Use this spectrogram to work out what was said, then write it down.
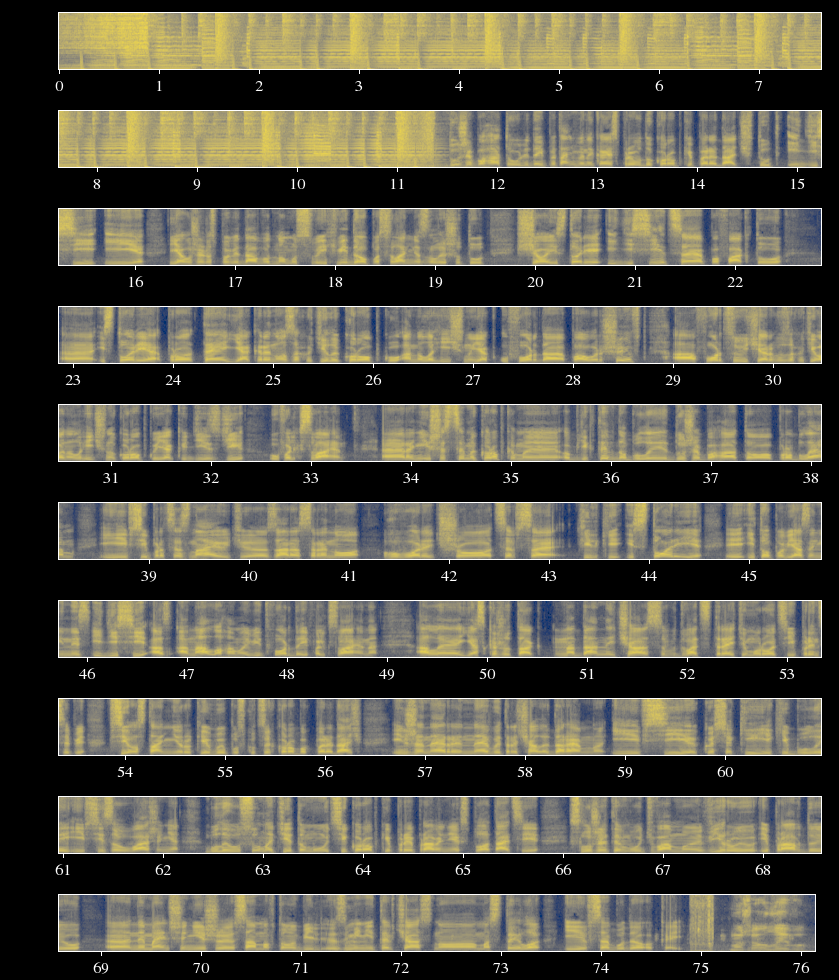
Дуже багато у людей питань виникає з приводу коробки передач. Тут EDC, і я вже розповідав в одному з своїх відео, посилання залишу тут, що історія EDC це по факту е, історія про те, як Renault захотіли коробку аналогічну, як у Ford PowerShift, а Ford, в свою чергу, захотів аналогічну коробку, як DSG у Volkswagen. Е, Раніше з цими коробками об'єктивно були дуже багато проблем, і всі про це знають. Е, Зараз Renault говорить, що це все тільки історії, і то пов'язані не з EDC, а з аналогами від Ford і Volkswagen. Але я скажу так: на даний час, в 23-му році, і в принципі всі останні роки випуску цих коробок передач, інженери не витрачали даремно. І всі косяки, які були, і всі зауваження були усунуті. Тому ці коробки при правильній експлуатації служитимуть вам вірою і правдою не менше ніж сам автомобіль. Змінюйте вчасно мастило, і все буде окей. Може, оливу?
